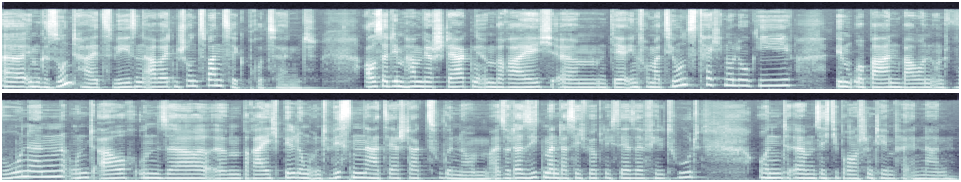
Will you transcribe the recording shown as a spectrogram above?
Äh, Im Gesundheitswesen arbeiten schon 20 Prozent. Außerdem haben wir Stärken im Bereich ähm, der Informationstechnologie, im urbanen Bauen und Wohnen und auch unser ähm, Bereich Bildung und Wissen hat sehr stark zugenommen. Also da sieht man, dass sich wirklich sehr, sehr viel tut und ähm, sich die Branchenthemen verändern.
